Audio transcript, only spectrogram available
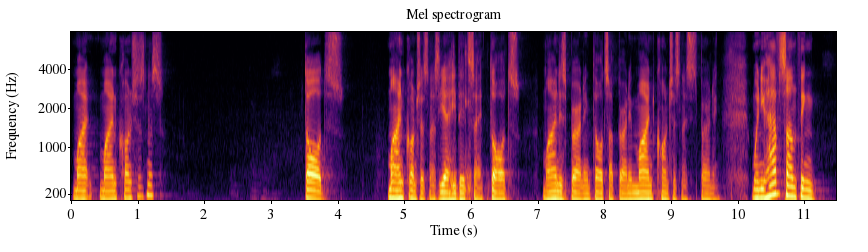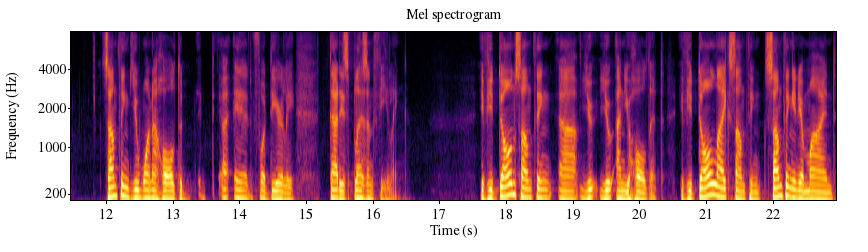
Mind mind consciousness? Thoughts mind consciousness yeah he did say thoughts Mind is burning, thoughts are burning, mind consciousness is burning. When you have something, something you want to hold uh, uh, for dearly, that is pleasant feeling. If you don't something, uh, you you and you hold it. If you don't like something, something in your mind,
